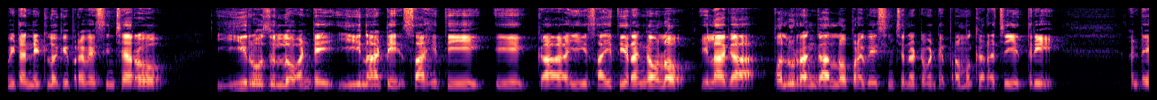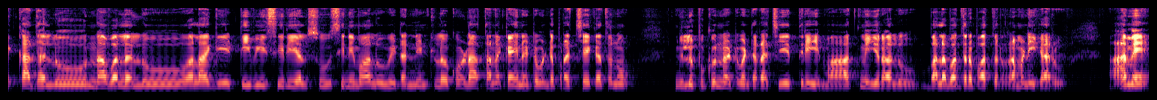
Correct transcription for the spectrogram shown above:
వీటన్నిటిలోకి ప్రవేశించారో ఈ రోజుల్లో అంటే ఈనాటి సాహితీ ఈ ఈ సాహితీ రంగంలో ఇలాగా పలు రంగాల్లో ప్రవేశించినటువంటి ప్రముఖ రచయిత్రి అంటే కథలు నవలలు అలాగే టీవీ సీరియల్స్ సినిమాలు వీటన్నింటిలో కూడా తనకైనటువంటి ప్రత్యేకతను నిలుపుకున్నటువంటి రచయిత్రి మా ఆత్మీయురాలు బలభద్రపాత్ర రమణి గారు. ఆమె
